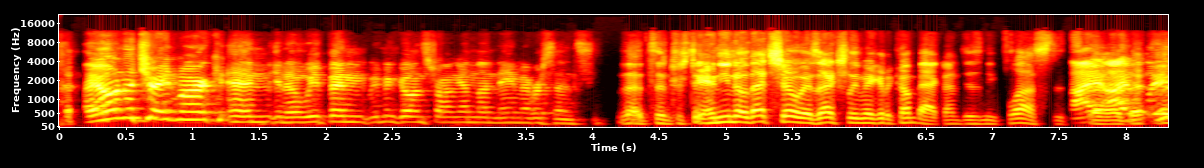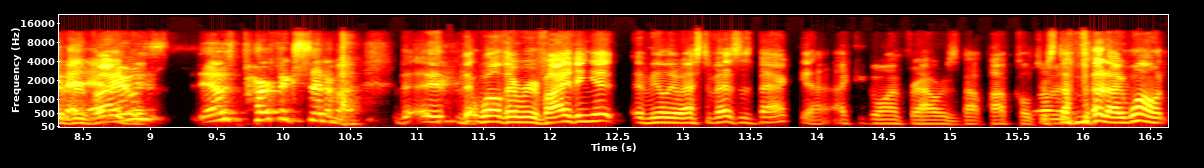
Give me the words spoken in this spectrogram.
I own the trademark, and you know we've been we've been going strong on the name ever since. That's interesting, and you know that show is actually making a comeback on Disney Plus. I, uh, I believe it. It was it was perfect cinema. The, the, well, they're reviving it. Emilio Estevez is back. Yeah, I could go on for hours about pop culture Love stuff, it. but I won't.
